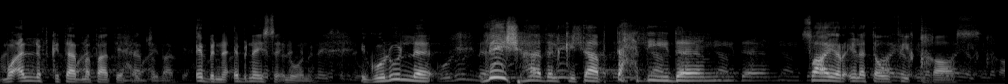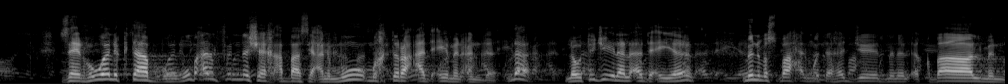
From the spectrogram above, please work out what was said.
مؤلف كتاب مفاتيح الجنان. ابنه ابنه يسألونه. يقولون له ليش هذا الكتاب تحديدا صاير إلى توفيق خاص؟ زين هو الكتاب مو مؤلف لنا شيخ عباس يعني مو مخترع أدعية من عنده. لا لو تجي إلى الأدعية من مصباح المتهجد من الإقبال من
